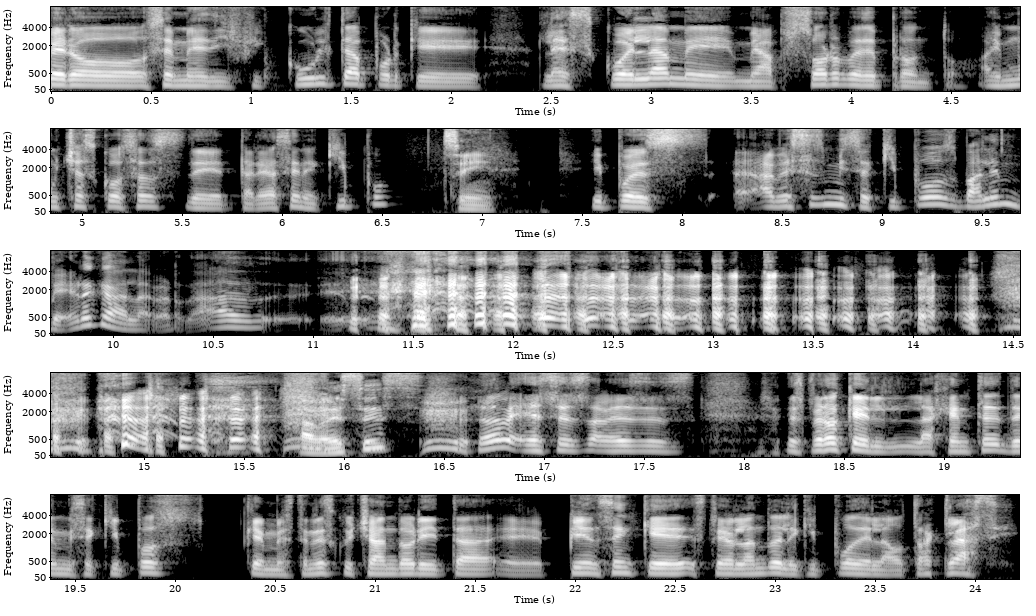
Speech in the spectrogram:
pero se me dificulta porque la escuela me, me absorbe de pronto. Hay muchas cosas de tareas en equipo Sí. y pues a veces mis equipos valen verga, la verdad. A veces. A veces, a veces. Espero que la gente de mis equipos que me estén escuchando ahorita eh, piensen que estoy hablando del equipo de la otra clase.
